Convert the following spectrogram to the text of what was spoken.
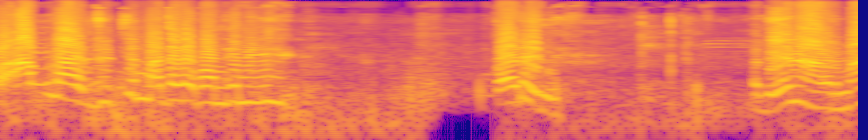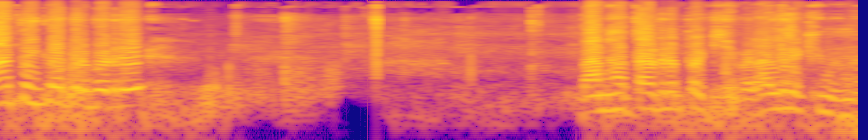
ಪಾಪ ಜೊತೆ ಮಾತಾಡಕ್ ಬಂದೀನಿ ಬರ್ರಿ ಇಲ್ಲಿ ಅದೇನು ಅವ್ರ ಮಾತು ಕೇಳ್ತಿರ್ ಬಿಡ್ರಿ. ಬನ್ ಹತ್ತಾಡ್ರಿ ಪಕ್ಕಿ ಬಿಡಲ್ರಿ ಕಿ ನನ್ನ.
